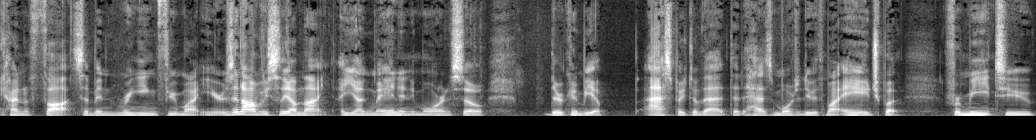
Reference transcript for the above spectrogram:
kind of thoughts have been ringing through my ears. And obviously I'm not a young man anymore, and so there can be a aspect of that that has more to do with my age, but for me to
